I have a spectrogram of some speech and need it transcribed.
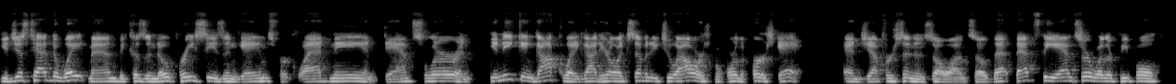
you just had to wait, man, because of no preseason games for Gladney and Dantzler and Yannick Ngakoue got here like 72 hours before the first game, and Jefferson and so on. So that that's the answer, whether people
